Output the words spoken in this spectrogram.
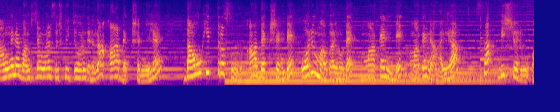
അങ്ങനെ വംശങ്ങൾ സൃഷ്ടിച്ചുകൊണ്ടിരുന്ന ആ ദക്ഷനിലെ ദൗഹിത്രസൂനു ആ ദക്ഷന്റെ ഒരു മകളുടെ മകന്റെ മകനായ സ വിശ്വരൂപ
